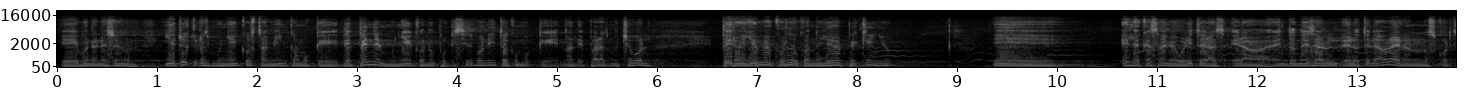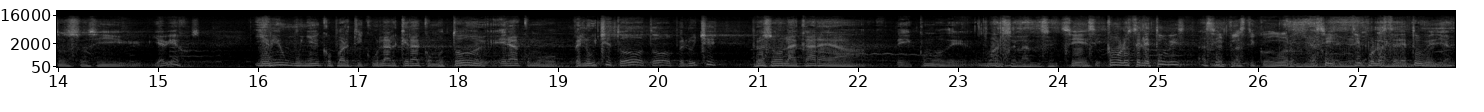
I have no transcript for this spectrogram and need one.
Eh, bueno, en eso es uno. Y otro que los muñecos también como que depende del muñeco, ¿no? Porque si es bonito como que no le paras mucha bola. Pero yo me acuerdo cuando yo era pequeño, eh, en la casa de mi abuelito era, era en donde es el, el hotel ahora eran unos cuartos así ya viejos. Y había un muñeco particular que era como todo, era como peluche, todo, todo peluche, pero solo la cara era de, como de humano. Porcelana, sí. Sí, sí, como los teletubbies, así. De plástico duro. Así, tipo los teletubbies ya.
